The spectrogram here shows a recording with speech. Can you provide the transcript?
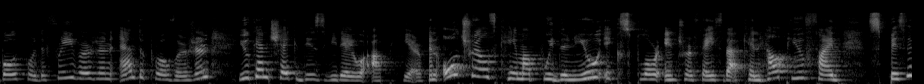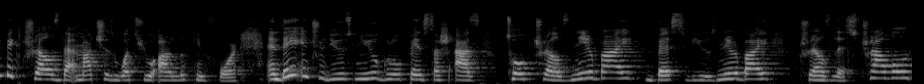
both for the free version and the pro version, you can check this video up here. And AllTrails came up with a new Explore interface that can help you find specific trails that matches what you are looking for. And they introduced new groupings such as top trails nearby, best views nearby, trails less traveled.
